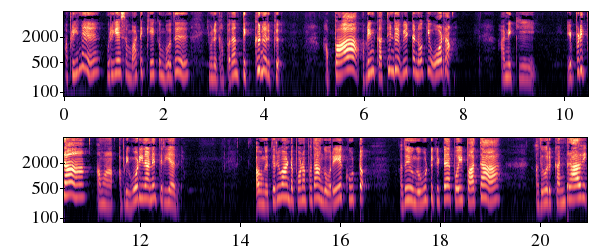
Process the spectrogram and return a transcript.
அப்படின்னு முருகேசன் பாட்டு கேட்கும்போது இவனுக்கு அப்போ தான் திக்குன்னு இருக்கு. அப்பா அப்படின்னு கத்திண்டு வீட்டை நோக்கி ஓடுறான். அன்னைக்கு எப்படித்தான் அவன் அப்படி ஓடினானே தெரியாது. அவங்க தெருவாண்ட போனப்போ தான் அங்கே ஒரே கூட்டம். அதுவும் இவங்க வீட்டுக்கிட்ட போய் பார்த்தா அது ஒரு கன்றாவி.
